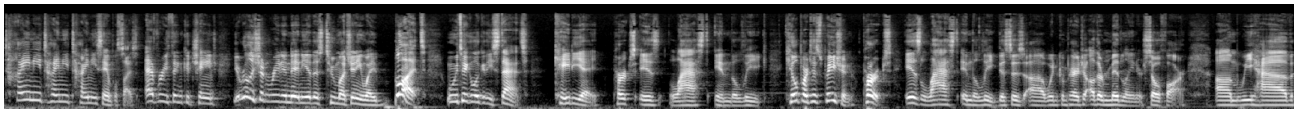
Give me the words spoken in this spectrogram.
tiny, tiny, tiny sample size. Everything could change. You really shouldn't read into any of this too much anyway. But when we take a look at these stats, KDA, Perkz is last in the league. Kill participation, Perkz is last in the league. This is uh, when compared to other mid laners so far. Um, we have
